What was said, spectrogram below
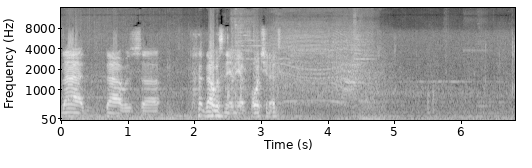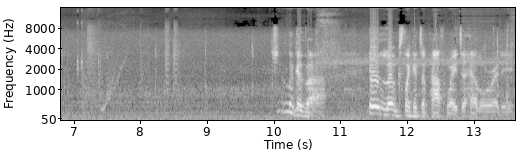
That that was uh, that was nearly unfortunate. Look at that. It looks like it's a pathway to hell already.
